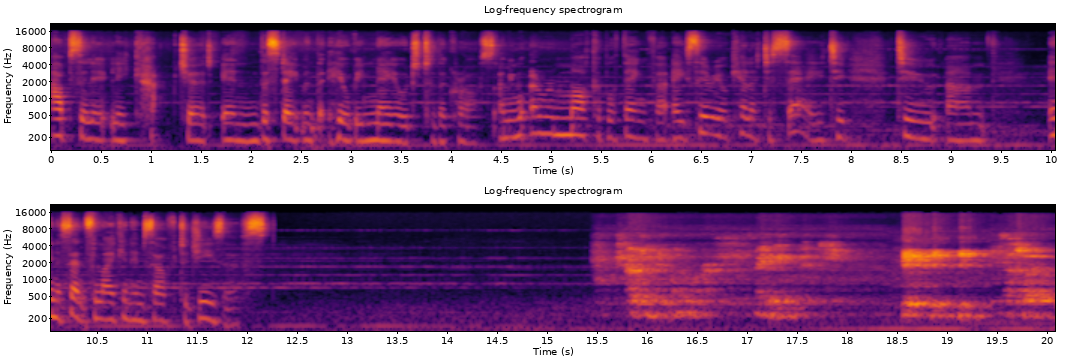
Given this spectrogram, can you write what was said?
absolutely captured in the statement that he'll be nailed to the cross. I mean, what a remarkable thing for a serial killer to say, to, to um, in a sense, liken himself to Jesus. Maybe that's what.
